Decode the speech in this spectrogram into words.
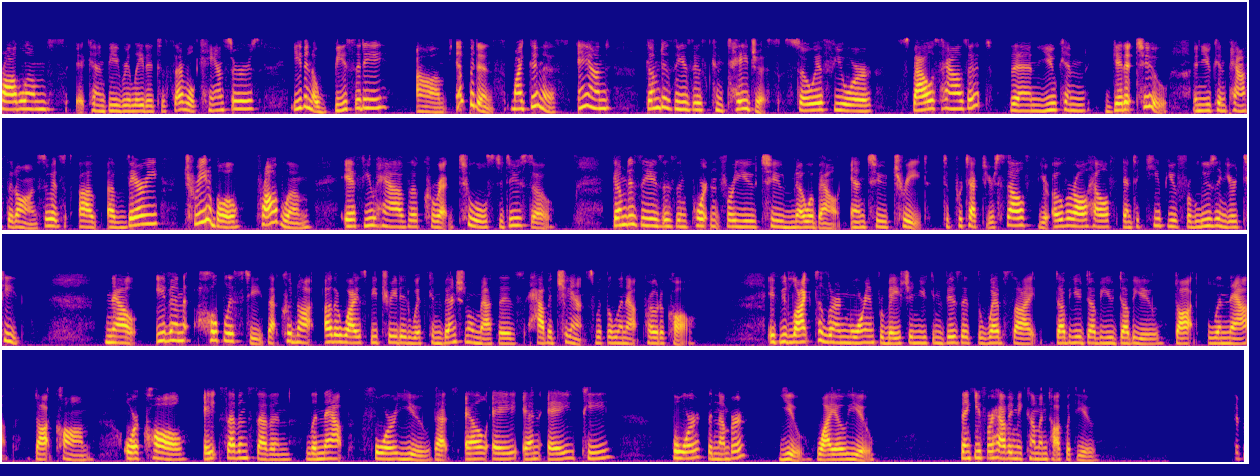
problems. It can be related to several cancers, even obesity, um, impotence, my goodness. And gum disease is contagious. So if your spouse has it, then you can get it too, and you can pass it on. So it's a, a very treatable problem if you have the correct tools to do so. Gum disease is important for you to know about and to treat to protect yourself, your overall health, and to keep you from losing your teeth. Now, even hopeless teeth that could not otherwise be treated with conventional methods have a chance with the LANAP protocol. If you'd like to learn more information, you can visit the website www.lanap.com or call 877-LANAP4U. That's L-A-N-A-P, for the number you, Y-O-U. Thank you for having me come and talk with you. The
